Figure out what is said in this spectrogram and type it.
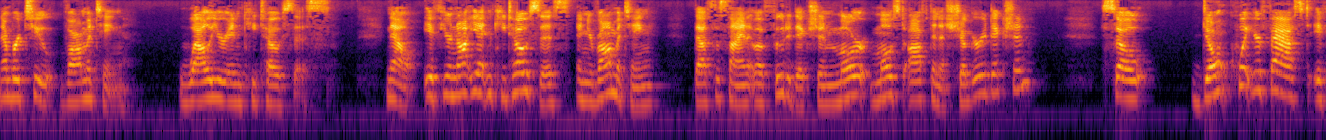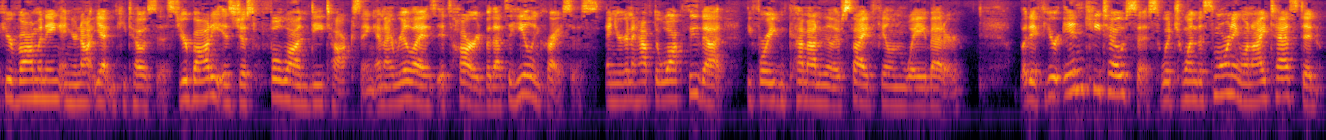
Number two, vomiting while you're in ketosis. Now, if you're not yet in ketosis and you're vomiting, that's a sign of a food addiction, more most often a sugar addiction. So don't quit your fast if you're vomiting and you're not yet in ketosis. Your body is just full on detoxing. And I realize it's hard, but that's a healing crisis. And you're going to have to walk through that before you can come out on the other side feeling way better. But if you're in ketosis, which when this morning when I tested,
